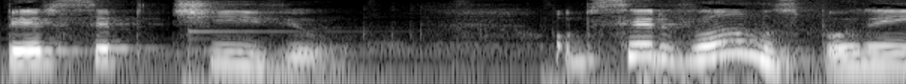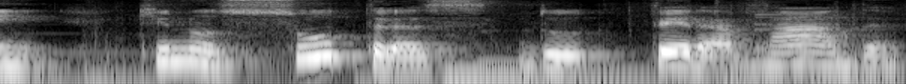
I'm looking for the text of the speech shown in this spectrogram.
perceptível. Observamos, porém, que nos sutras do Theravada,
